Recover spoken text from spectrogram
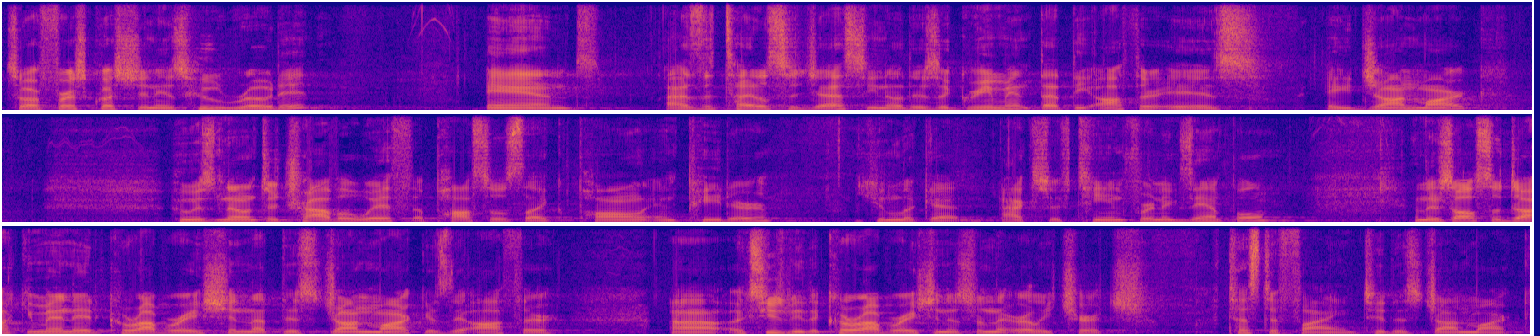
So, our first question is who wrote it? And as the title suggests, you know, there's agreement that the author is a John Mark, who is known to travel with apostles like Paul and Peter. You can look at Acts 15 for an example. And there's also documented corroboration that this John Mark is the author, uh, excuse me, the corroboration is from the early church, testifying to this John Mark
